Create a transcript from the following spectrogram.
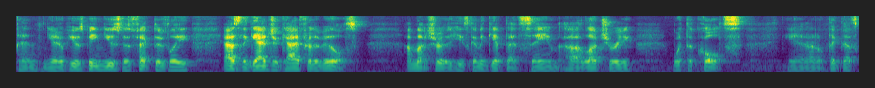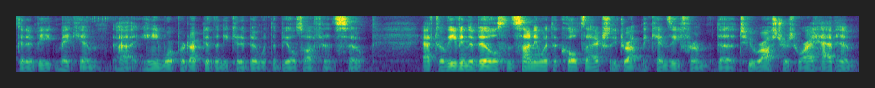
And, you know, he was being used effectively as the gadget guy for the Bills. I'm not sure that he's going to get that same uh, luxury with the Colts. And I don't think that's going to be make him uh, any more productive than he could have been with the Bills offense. So after leaving the Bills and signing with the Colts, I actually dropped McKenzie from the two rosters where I had him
